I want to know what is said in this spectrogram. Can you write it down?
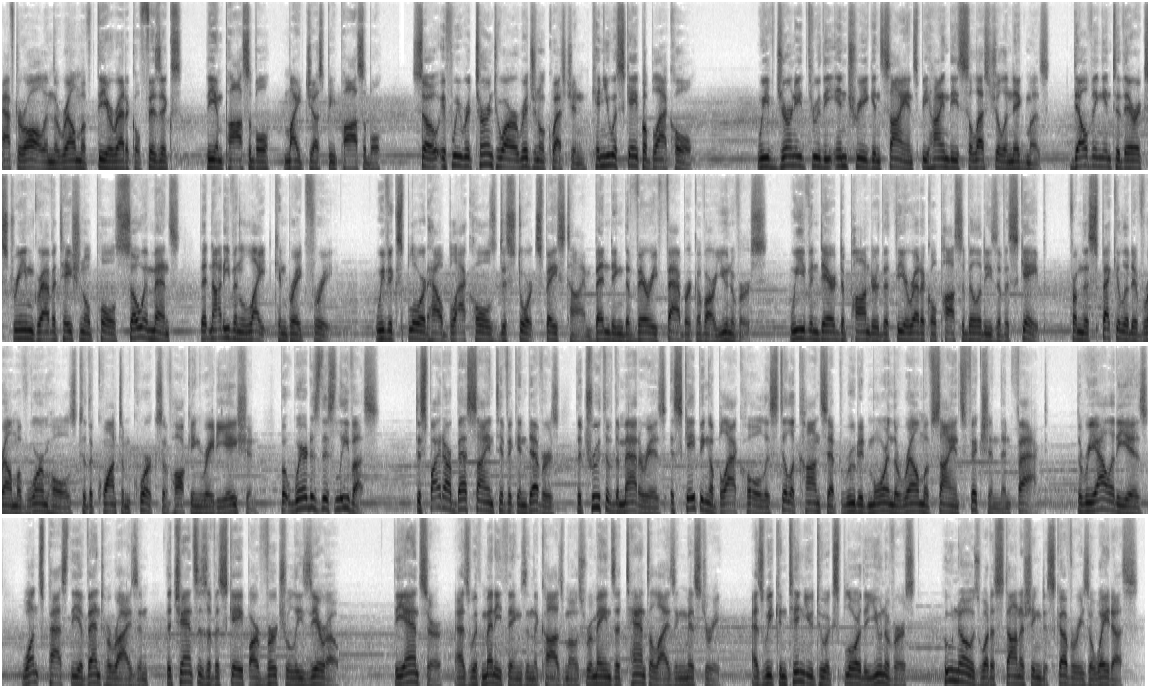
After all, in the realm of theoretical physics, the impossible might just be possible. So, if we return to our original question, can you escape a black hole? We've journeyed through the intrigue and science behind these celestial enigmas, delving into their extreme gravitational pull so immense that not even light can break free. We've explored how black holes distort spacetime, bending the very fabric of our universe. We even dared to ponder the theoretical possibilities of escape, from the speculative realm of wormholes to the quantum quirks of Hawking radiation. But where does this leave us? Despite our best scientific endeavors, the truth of the matter is, escaping a black hole is still a concept rooted more in the realm of science fiction than fact. The reality is, once past the event horizon, the chances of escape are virtually zero. The answer, as with many things in the cosmos remains a tantalizing mystery. As we continue to explore the universe, who knows what astonishing discoveries await us.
